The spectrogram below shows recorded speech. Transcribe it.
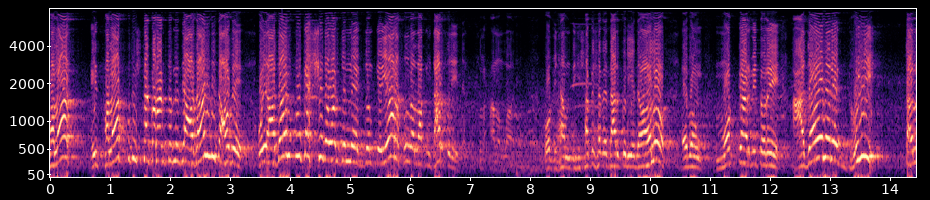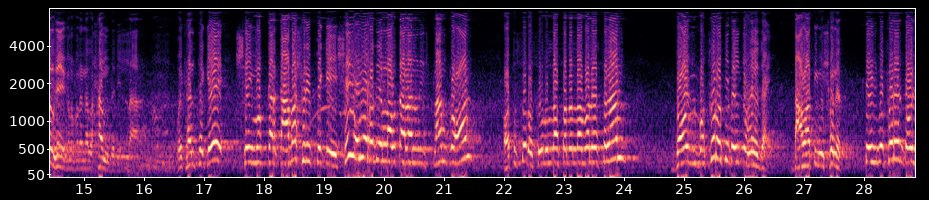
সালাত, এই সালাত প্রতিষ্ঠা করার জন্য যে আদান দিতে হবে, ওই আদান প্রকাশ্যে দেওয়ার জন্য একজনকে ইয়া রাসূলুল্লাহ আপনি দাঁড় করিয়ে দেন। ও সাথে সাথে দাঁড় করিয়ে দেওয়া হলো এবং মক্কার ভিতরে আজানের এক ধ্বনি চালু হয়ে গেল বলেন, আলহামদুলিল্লাহ। ওইখান থেকে সেই মক্কার কাবা শরীফ থেকে সেই ওমর রাদিয়াল্লাহু তাআলা ইসলাম গ্রহণ, অথচ রসুল্লাহ সাল্লাহ সাল্লাম দশ বছর অতিবাহিত হয়ে যায়, দাওয়াতি মিশনের। তেইশ বছরের, দশ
